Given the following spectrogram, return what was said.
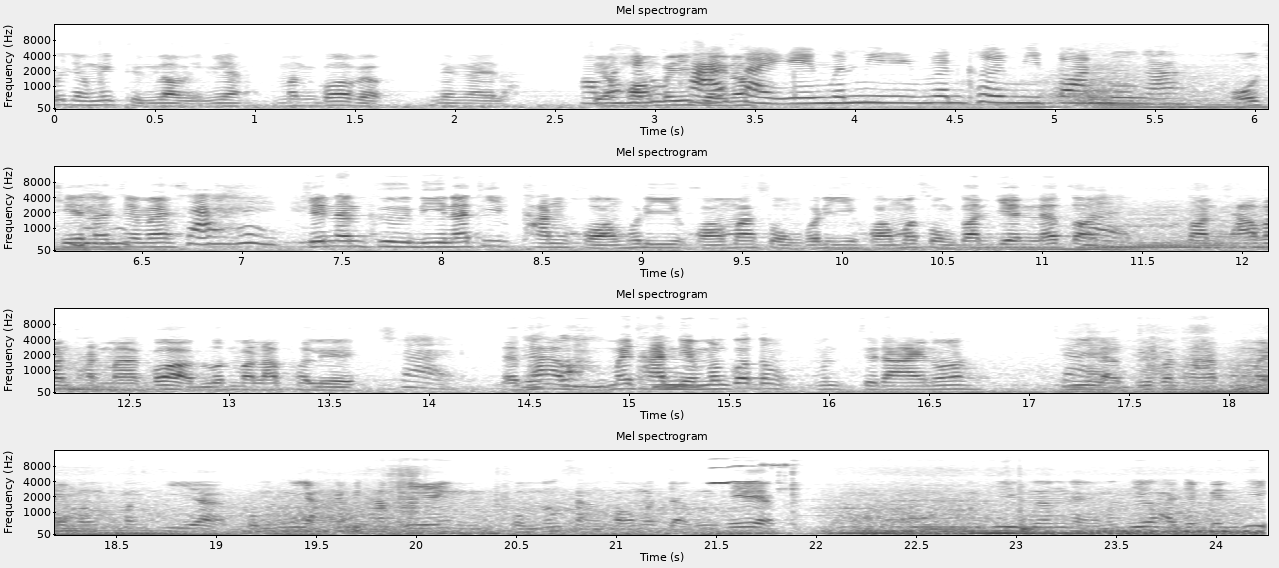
ก็ยังไม่ถึงเราอย่างเงี้ยมันก็แบบยังไงล่ะเอาเสียมาขให้องลูไปกค้าเฉยๆเนาะใส่เองมันมีมันเคยมีตอนหนึงอะโอเคนั้นใช่ไหมใช่เคสนั้นคือดีนะที่ทันของพอดีของมาส่งพอดีของมาส่งตอนเย็นแล้วตอนใช่ตอนเช้าวันถัดมาก็รถมารับพอเลย ใช่ แต่ถ้าล้วก็ไม่ทันเนี่ยมันก็ต้องมันเสียดายเนาะ ใช่ นี่แหละคือปัญหาทำไมบางบางทีอะผมถึงอยากให้ไปทำเอง ผมต้องสั่งของมาจากกรุงเทพบางทีเมืองไหนบางทีอาจจะเป็นที่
